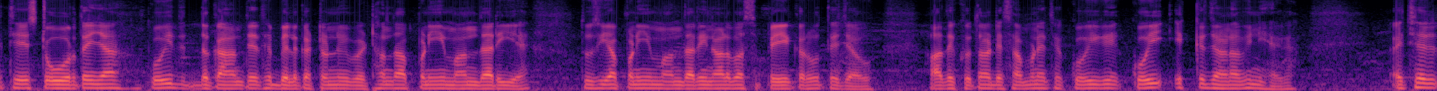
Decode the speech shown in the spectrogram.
ਇੱਥੇ ਸਟੋਰ ਤੇ ਜਾਂ ਕੋਈ ਦੁਕਾਨ ਤੇ ਇੱਥੇ ਬਿੱਲ ਕੱਟਣ ਨੂੰ ਨਹੀਂ ਬੈਠਾ ਹੁੰਦਾ, ਆਪਣੀ ਇਮਾਨਦਾਰੀ ਹੈ। ਤੁਸੀਂ ਆਪਣੀ ਇਮਾਨਦਾਰੀ ਨਾਲ ਬਸ ਪੇ ਕਰੋ ਤੇ ਜਾਓ। ਆ ਦੇਖੋ ਤੁਹਾਡੇ ਸਾਹਮਣੇ ਇੱਥੇ ਕੋਈ ਕੋਈ ਇੱਕ ਜਾਣਾ ਵੀ ਨਹੀਂ ਹੈਗਾ। ਇੱਥੇ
